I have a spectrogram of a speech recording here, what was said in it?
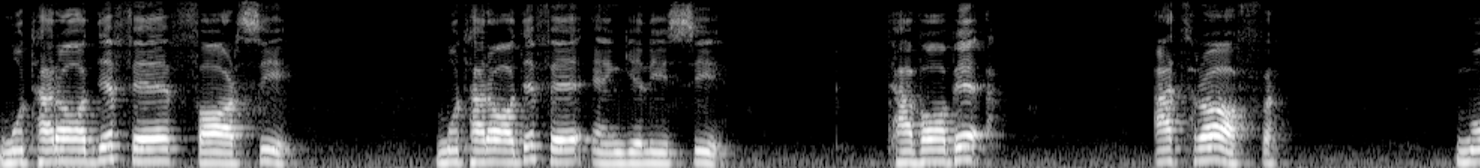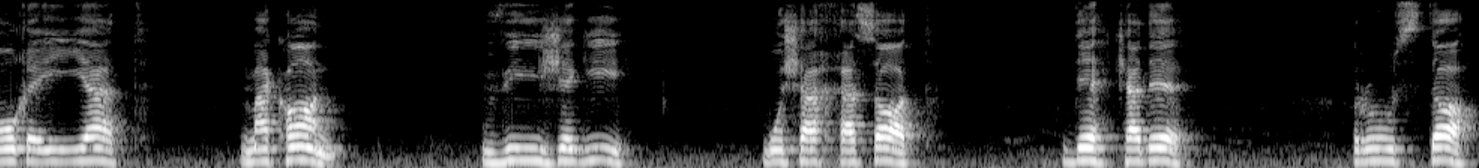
مترادف فارسی مترادف انگلیسی توابع اطراف موقعیت مکان ویژگی مشخصات دهکده روستا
